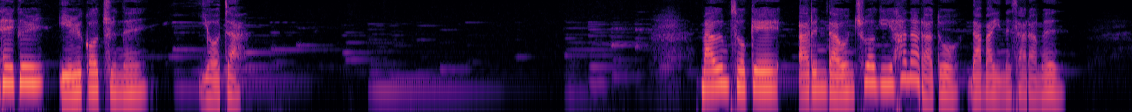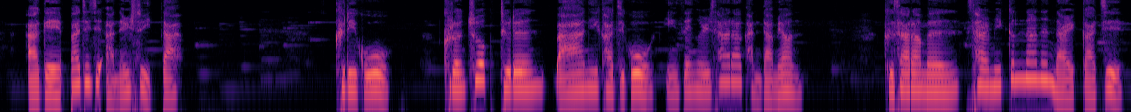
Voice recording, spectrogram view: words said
책을 읽어주는 여자 마음속에 아름다운 추억이 하나라도 남아있는 사람은 악에 빠지지 않을 수 있다. 그리고 그런 추억들은 많이 가지고 인생을 살아간다면 그 사람은 삶이 끝나는 날까지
